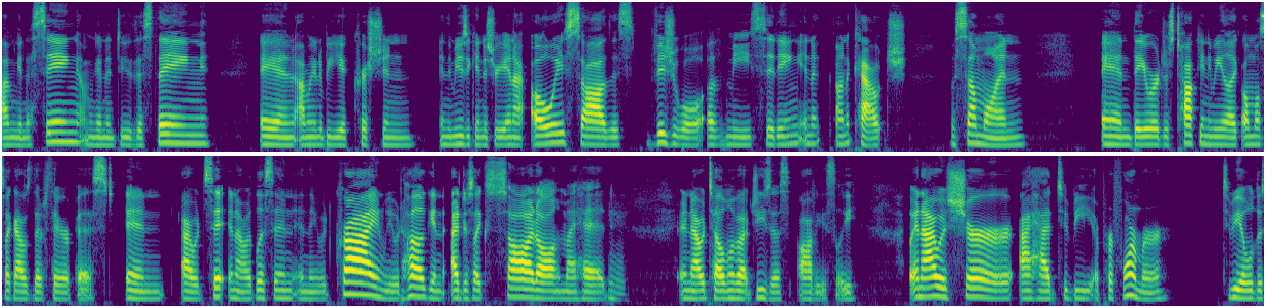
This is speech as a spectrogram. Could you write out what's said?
I'm going to sing. I'm going to do this thing. And I'm going to be a Christian in the music industry. And I always saw this visual of me sitting in a, on a couch with someone and they were just talking to me like almost like I was their therapist. And I would sit and I would listen and they would cry and we would hug. And I just like saw it all in my head. Mm. And I would tell them about Jesus, obviously. And I was sure I had to be a performer to be able to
